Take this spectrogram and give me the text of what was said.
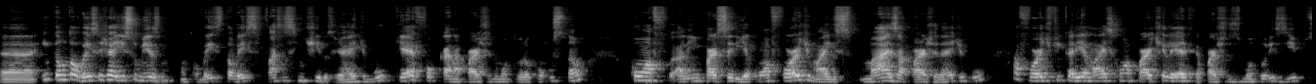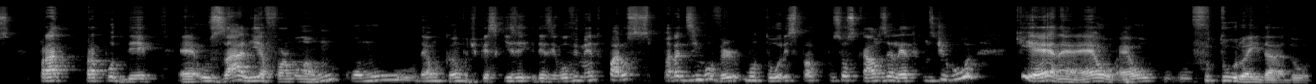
Uh, então talvez seja isso mesmo. Então, talvez, talvez faça sentido. Ou seja, a Red Bull quer focar na parte do motor a combustão, com a, ali em parceria com a Ford, mas mais a parte da Red Bull, a Ford ficaria mais com a parte elétrica, a parte dos motores híbridos, para poder é, usar ali a Fórmula 1 como né, um campo de pesquisa e desenvolvimento para, os, para desenvolver motores para os seus carros elétricos de rua, que é, né, é, o, é o, o futuro aí da, do,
